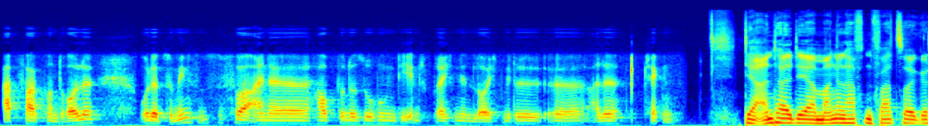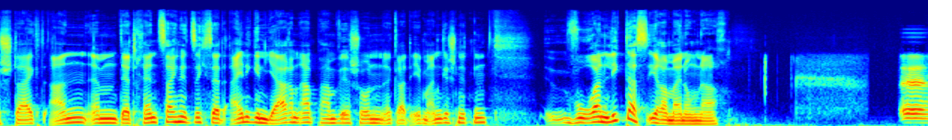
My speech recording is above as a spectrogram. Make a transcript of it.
Abfahrkontrolle oder zumindest vor einer Hauptuntersuchung die entsprechenden Leuchtmittel äh, alle checken. Der Anteil der mangelhaften Fahrzeuge steigt an. Ähm, der Trend zeichnet sich seit einigen Jahren ab, haben wir schon äh, gerade eben angeschnitten. Woran liegt das Ihrer Meinung nach? Äh,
